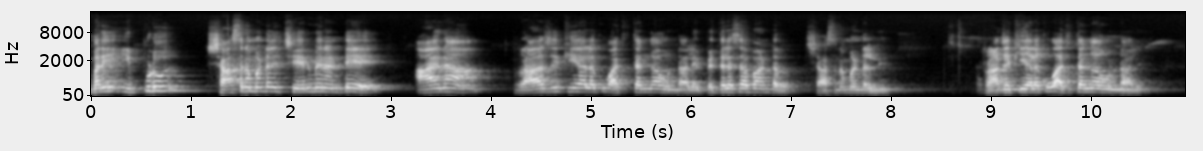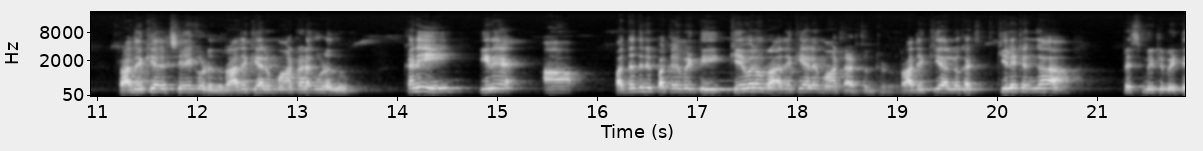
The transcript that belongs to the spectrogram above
మరి ఇప్పుడు శాసన మండలి చైర్మన్ అంటే ఆయన రాజకీయాలకు అతీతంగా ఉండాలి. పెద్దల సభ అంటారు శాసన మండలిని రాజకీయాలకు అతీతంగా ఉండాలి. రాజకీయాలు చేయకూడదు రాజకీయాలు మాట్లాడకూడదు. కానీ ఈయన ఆ పద్ధతిని పక్కనబెట్టి కేవలం రాజకీయాలే మాట్లాడుతుంటాడు. రాజకీయాల్లో కీలకంగా ప్రెస్ మీట్లు పెట్టి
